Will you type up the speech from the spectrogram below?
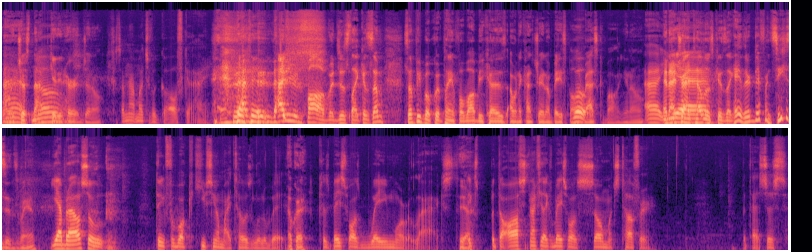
or Uh, just not no. getting hurt in general? Because I'm not much of a golf guy. not, not even fall, but just like because some some people quit playing football because I want to concentrate on baseball or basketball, you know. uh, and I try to tell those kids like, hey, they're different seasons, man. Yeah, but I also think football keeps me on my toes a little bit. Okay. Because baseball is way more relaxed. Yeah. Ex- But the offseason, I feel like baseball is so much tougher. But that's just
